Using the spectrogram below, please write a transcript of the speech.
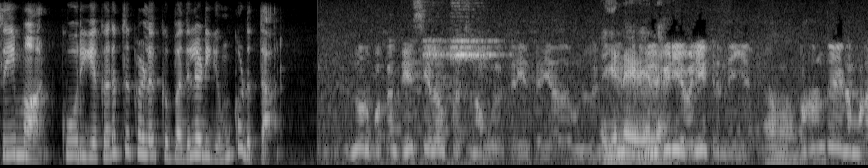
சீமான் கூறிய கருத்துக்களுக்கு பதிலடியும் கொடுத்தார். இன்னொரு பக்கம் தேசிய அளவு பிரச்சனை உங்களுக்கு தெரியும் தெரியாத ஒண்ணு என்ன என்ன? வீடியோ வெளியிட்டிருந்தீங்க. ஆமாம் தொடர்ந்து நம்மள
